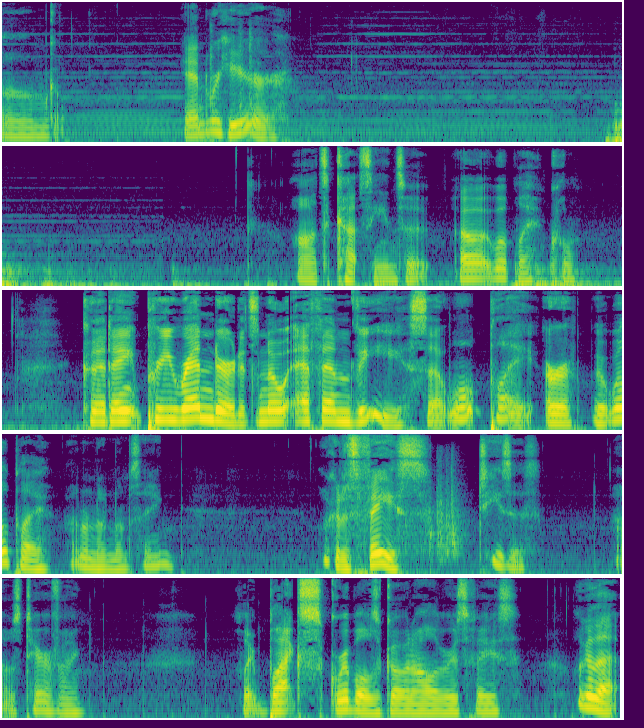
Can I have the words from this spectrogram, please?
Um, go. And we're here. Oh, it's a cutscene, so it, oh, it will play. Cool. It ain't pre-rendered. It's no FMV, so it won't play. Or it will play. I don't know what I'm saying. Look at his face. Jesus. That was terrifying. It's like black scribbles going all over his face. Look at that.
